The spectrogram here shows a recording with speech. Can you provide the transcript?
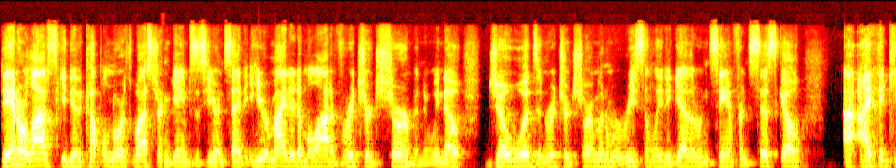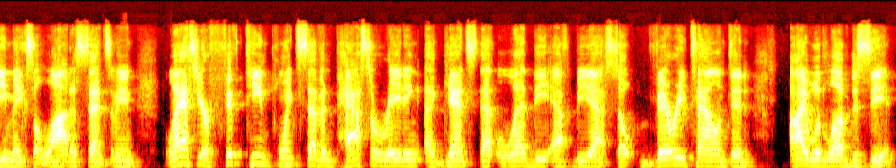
Dan Orlovsky did a couple Northwestern games this year and said he reminded him a lot of Richard Sherman. And we know Joe Woods and Richard Sherman were recently together in San Francisco. I, think he makes a lot of sense. I mean, last year, 15.7 passer rating against that led the FBS. So very talented. I would love to see it.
